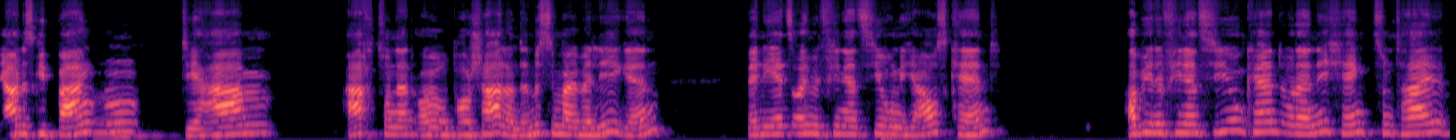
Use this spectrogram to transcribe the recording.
Ja, und es gibt Banken, die haben 800 Euro Pauschale. Und dann müsst ihr mal überlegen, wenn ihr jetzt euch mit Finanzierung nicht auskennt, ob ihr eine Finanzierung kennt oder nicht, hängt zum Teil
